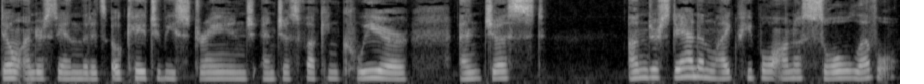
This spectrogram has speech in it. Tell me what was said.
Don't understand that it's okay to be strange and just fucking queer and just understand and like people on a soul level.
